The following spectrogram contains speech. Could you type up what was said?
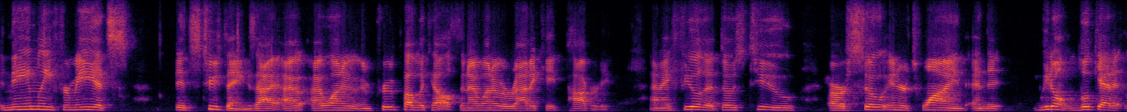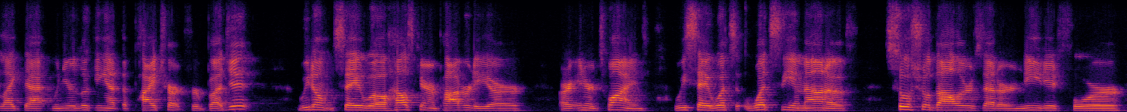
Namely for me it's it's two things. I i, I want to improve public health and i want to eradicate poverty. And i feel that those two are so intertwined and that we don't look at it like that. When you're looking at the pie chart for budget we don't say well healthcare and poverty are are intertwined. We say what's what's the amount of social dollars that are needed for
